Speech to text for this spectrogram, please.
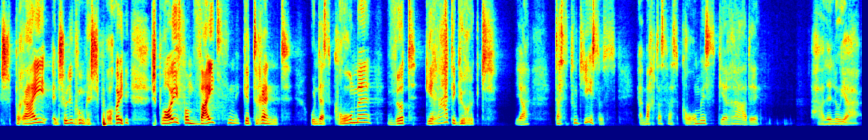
Sprei, Entschuldigung, Spreu, Spreu vom Weizen getrennt und das Krumme wird gerade gerückt. Ja, das tut Jesus. Er macht das, was krumm ist, gerade. Halleluja.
